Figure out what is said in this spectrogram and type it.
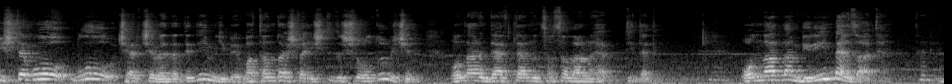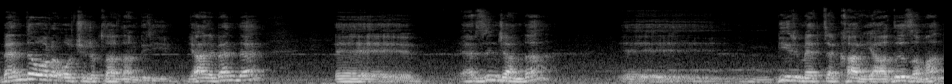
İşte bu bu çerçevede dediğim gibi vatandaşla içli dışı olduğum için onların dertlerini, tasalarını hep dinledim. Onlardan biriyim ben zaten. Ben de o, o çocuklardan biriyim. Yani ben de e, Erzincan'da e, bir metre kar yağdığı zaman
